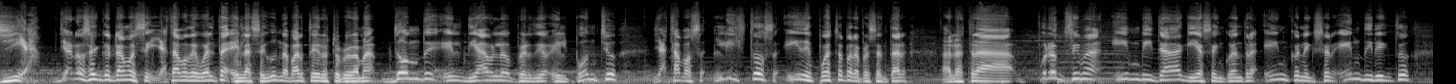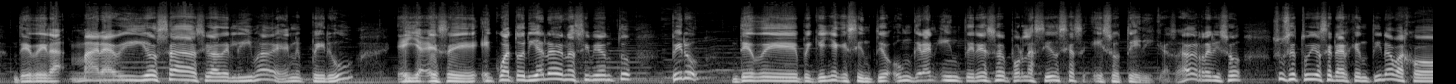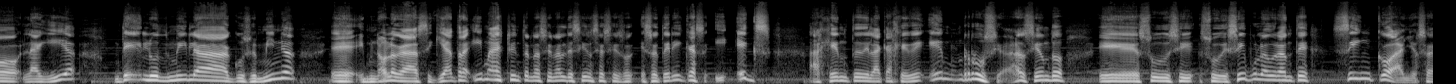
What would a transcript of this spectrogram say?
Ya, ya nos encontramos, sí, ya estamos de vuelta en la segunda parte de nuestro programa, donde el diablo perdió el poncho. Ya estamos listos y dispuestos para presentar a nuestra próxima invitada que ya se encuentra en conexión en directo desde la maravillosa ciudad de Lima, en Perú. Ella es eh, ecuatoriana de nacimiento, pero desde pequeña que sintió un gran interés por las ciencias esotéricas. ¿ah? Realizó sus estudios en Argentina bajo la guía de Ludmila Kuzmina, eh, hipnóloga, psiquiatra y maestro internacional de ciencias esotéricas y ex agente de la KGB en Rusia, ¿ah? siendo eh, su, su discípula durante cinco años.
